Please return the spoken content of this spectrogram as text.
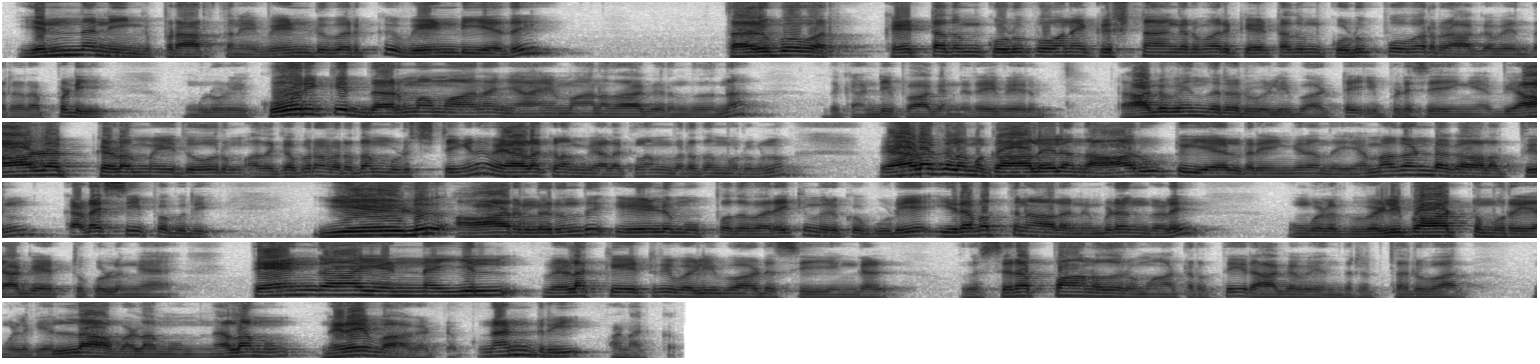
என்ன நீங்கள் பிரார்த்தனை வேண்டுவர்க்கு வேண்டியதை தருபவர் கேட்டதும் கொடுப்பவனை கிருஷ்ணாங்கிற மாதிரி கேட்டதும் கொடுப்பவர் ராகவேந்திரர். அப்படி உங்களுடைய கோரிக்கை தர்மமான நியாயமானதாக இருந்ததுன்னா அது கண்டிப்பாக நிறைவேறும். ராகவேந்திரர் வழிபாட்டை இப்படி செய்யுங்க. வியாழக்கிழமை தோறும் அதுக்கப்புறம் விரதம் முடிச்சிட்டிங்கன்னா வியாழக்கிழமை வியாழக்கிழமை விரதம் இருக்கணும். வியாழக்கிழமை காலையில் அந்த ஆறு டு ஏழரைங்கிற அந்த யமகண்ட காலத்தின் கடைசி பகுதி ஏழு ஆறிலிருந்து ஏழு முப்பது வரைக்கும் இருக்கக்கூடிய இருபத்தி நாலு நிமிடங்களை உங்களுக்கு வழிபாட்டு முறையாக ஏற்றுக்கொள்ளுங்க. தேங்காய் எண்ணெயில் விளக்கேற்றி வழிபாடு செய்யுங்கள். ஒரு சிறப்பானதொரு மாற்றத்தை ராகவேந்திரர் தருவார். உங்களுக்கு எல்லா வளமும் நலமும் நிறைவாகட்டும். நன்றி வணக்கம்.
